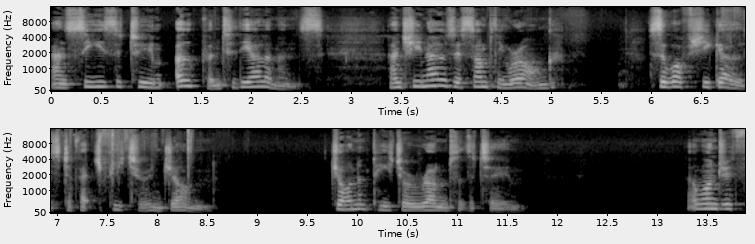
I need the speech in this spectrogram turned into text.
and sees the tomb open to the elements. And she knows there's something wrong, so off she goes to fetch Peter and John. John and Peter run to the tomb. I wonder if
